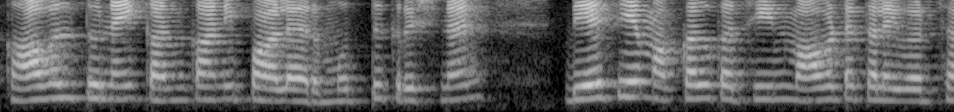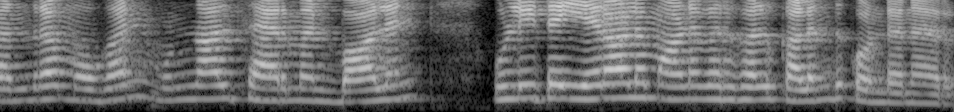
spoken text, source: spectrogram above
காவல்துறை கண்காணிப்பாளர் முத்துகிருஷ்ணன் தேசிய மக்கள் கட்சியின் மாவட்ட தலைவர் சந்திரமோகன் முன்னாள் சேர்மன் பாலன் உள்ளிட்ட ஏராளமானவர்கள் கலந்து கொண்டனர்.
